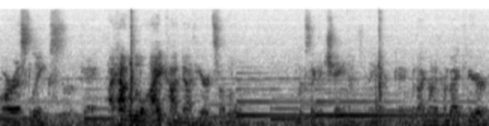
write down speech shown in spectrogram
RSLinx. Okay. I have a little icon down here. It's a little, looks like a chain. Okay. But I'm going to come back here.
